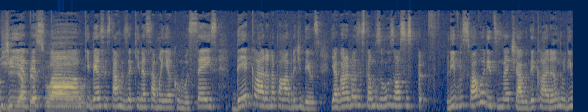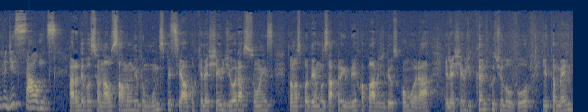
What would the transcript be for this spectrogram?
dia, pessoal! Que benção estarmos aqui nessa manhã com vocês, declarando a palavra de Deus. E agora nós estamos nos nossos livros favoritos, né, Tiago? Declarando o livro de Salmos. Para devocional, o Salmo é um livro muito especial porque ele é cheio de orações, então nós podemos aprender com a palavra de Deus como orar. Ele é cheio de cânticos de louvor e também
